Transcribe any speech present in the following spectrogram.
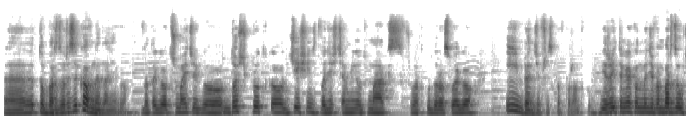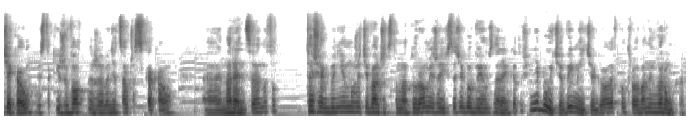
e, to bardzo ryzykowne dla niego. Dlatego trzymajcie go dość krótko, 10-20 minut max w przypadku dorosłego i będzie wszystko w porządku. Jeżeli ten gekon będzie Wam bardzo uciekał, jest taki żywotny, że będzie cały czas skakał e, na ręce, no to też jakby nie możecie walczyć z tą naturą. Jeżeli chcecie go wyjąć na rękę, to się nie bójcie, wyjmijcie go, ale w kontrolowanych warunkach.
